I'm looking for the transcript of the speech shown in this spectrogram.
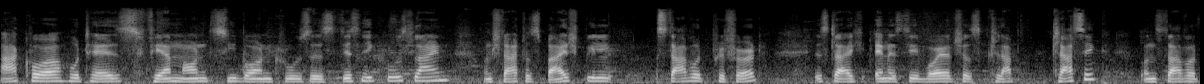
Accor Hotels, Fairmont, Seabourn Cruises, Disney Cruise Line und Status Beispiel Starwood Preferred ist gleich MSC Voyagers Club Classic und Starwood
